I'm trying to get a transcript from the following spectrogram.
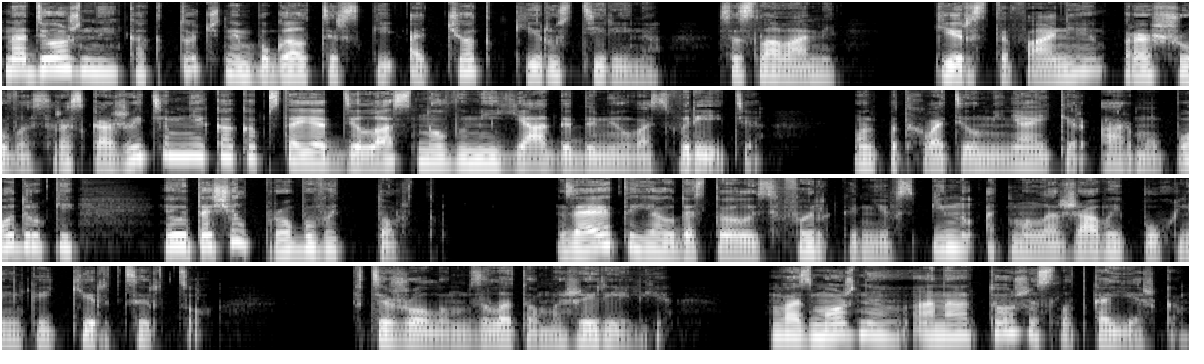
надежный, как точный бухгалтерский отчет Киру Стерина, со словами «Кир Стефания, прошу вас, расскажите мне, как обстоят дела с новыми ягодами у вас в рейде». Он подхватил меня и Кир Арму под руки и утащил пробовать торт. За это я удостоилась фырканья в спину от моложавой пухленькой Кир Цирцо в тяжелом золотом ожерелье. Возможно, она тоже сладкоежка.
